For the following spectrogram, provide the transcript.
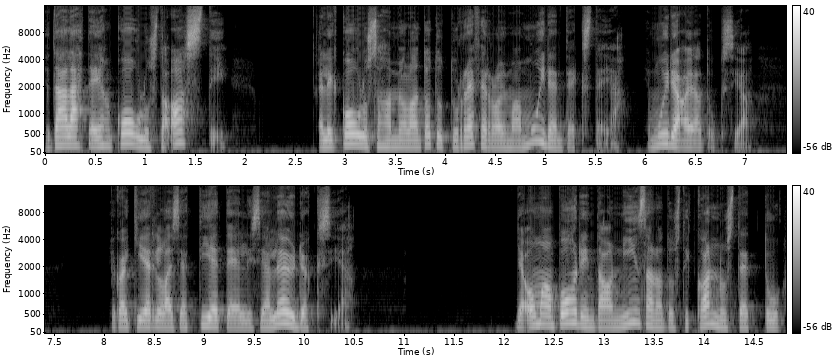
Ja tämä lähtee ihan koulusta asti. Eli koulussahan me ollaan totuttu referoimaan muiden tekstejä ja muiden ajatuksia ja kaikki erilaisia tieteellisiä löydöksiä. Ja omaan pohdintaan on niin sanotusti kannustettu,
